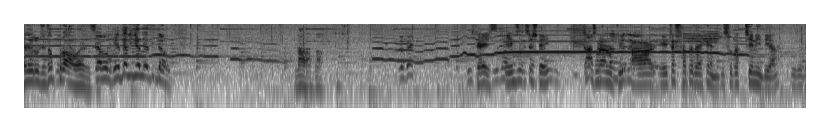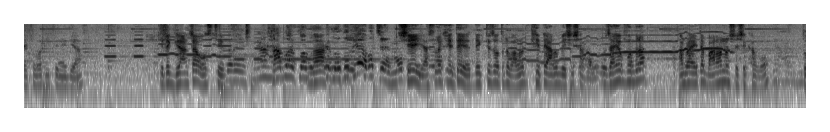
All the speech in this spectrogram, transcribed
এই রুটিটা পুরা হয়ে গেছে। দাঁড়া দাঁড়া। এই হচ্ছে সেই আর এইটার সাথে দেখেন কিছুটা চিনি দিয়া। দেখতে পাচ্ছেন চিনি দিয়া। এটা গ্রানটা অস্থির। সেই আসলে খেতে। দেখতে যতটা ভালো খেতে আরও বেশি স্বাদ হবে যাই হোক বন্ধুরা আমরা এটা বানানোর শেষে খাব। তো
